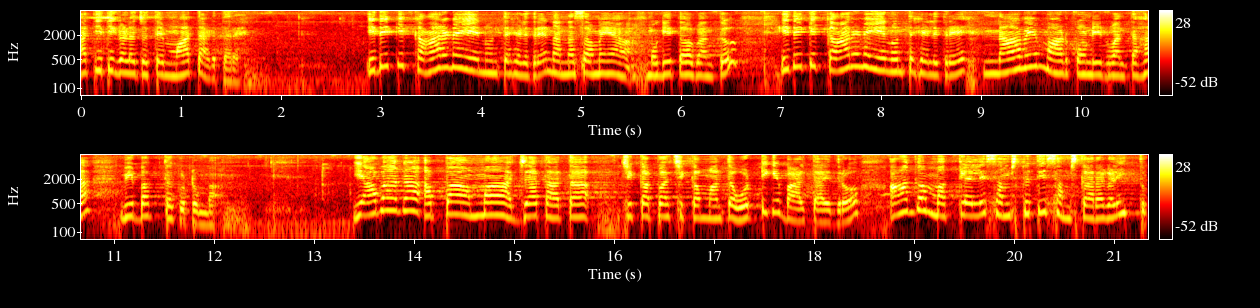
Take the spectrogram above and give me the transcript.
ಅತಿಥಿಗಳ ಜೊತೆ ಮಾತಾಡ್ತಾರೆ. ಇದಕ್ಕೆ ಕಾರಣ ಏನು ಅಂತ ಹೇಳಿದ್ರೆ, ನನ್ನ ಸಮಯ ಮುಗೀತಾ ಬಂತು. ಇದಕ್ಕೆ ಕಾರಣ ಏನು ಅಂತ ಹೇಳಿದ್ರೆ, ನಾವೇ ಮಾಡಿಕೊಂಡಿರುವಂತಹ ವಿಭಕ್ತ ಕುಟುಂಬ. ಯಾವಾಗ ಅಪ್ಪ, ಅಮ್ಮ, ಅಜ್ಜ, ತಾತ, ಚಿಕ್ಕಪ್ಪ, ಚಿಕ್ಕಮ್ಮ ಅಂತ ಒಟ್ಟಿಗೆ ಬಾಳ್ತಾ ಇದ್ರು, ಆಗ ಮಕ್ಕಳಲ್ಲಿ ಸಂಸ್ಕೃತಿ ಸಂಸ್ಕಾರಗಳಿತ್ತು.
